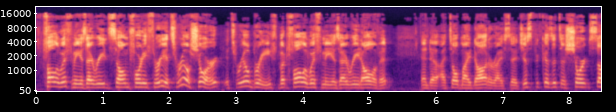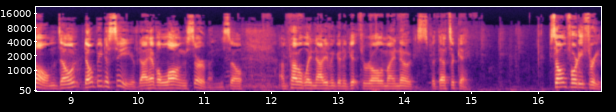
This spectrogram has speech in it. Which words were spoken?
Follow with me as I read Psalm 43. It's real short, it's real brief, but follow with me as I read all of it. And uh, I told my daughter, I said, just because it's a short psalm, don't don't be deceived. I have a long sermon, so I'm probably not even going to get through all of my notes, but that's okay. Psalm 43.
